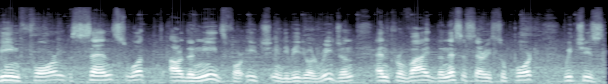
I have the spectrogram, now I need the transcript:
be informed, sense what are the needs for each individual region, and provide the necessary support which is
